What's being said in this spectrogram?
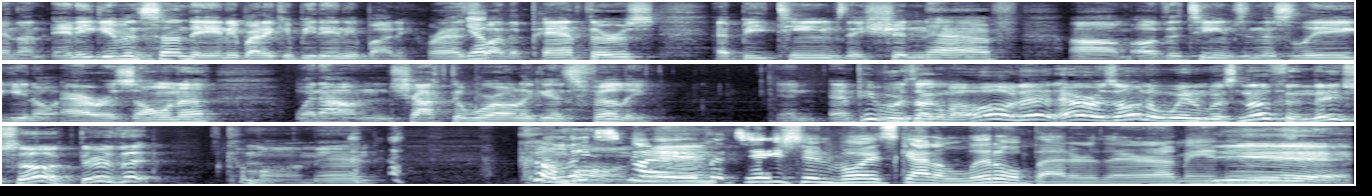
And on any given Sunday, anybody can beat anybody, right? That's yep. why the Panthers have beat teams they shouldn't have. Um, other teams in this league, you know, Arizona went out and shocked the world against Philly. And, and people were talking about, oh, that Arizona win was nothing. They suck. They're the. Come on, man. Come At least on, my man. imitation voice got a little better there. I mean, yeah,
